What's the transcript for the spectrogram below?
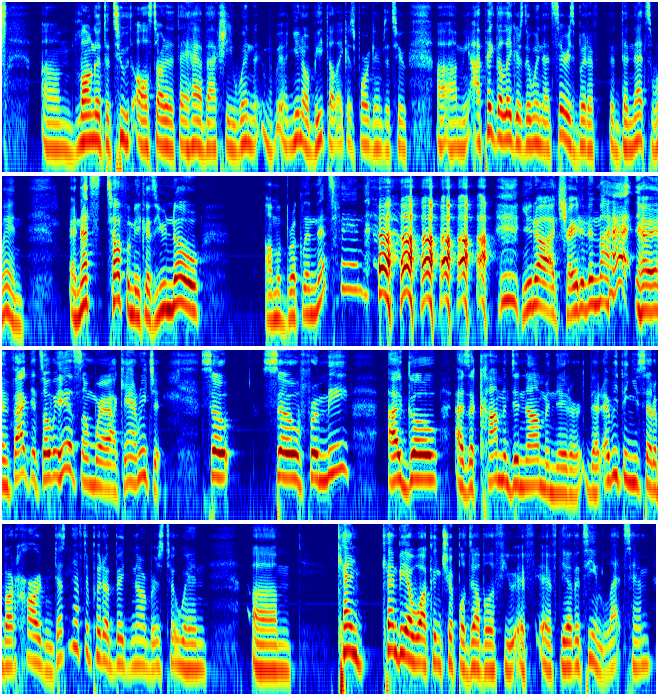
um, long at the tooth all star that they have actually win, you know, beat the Lakers four games to two. Uh, I mean, I picked the Lakers to win that series, but if the, the Nets win, and that's tough for me because you know I'm a Brooklyn Nets fan. you know, I traded in my hat. In fact, it's over here somewhere. I can't reach it. So, so for me, I go as a common denominator that everything you said about Harden doesn't have to put up big numbers to win. Um, can can be a walking triple double if you if if the other team lets him.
